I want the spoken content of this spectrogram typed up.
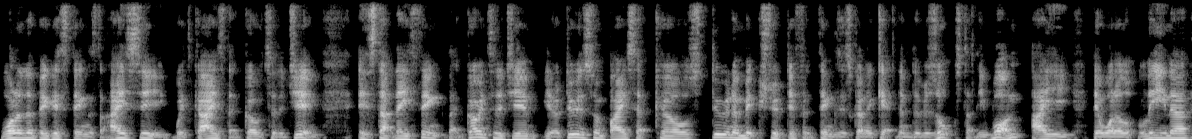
one of the biggest things that I see with guys that go to the gym is that they think that going to the gym, you know, doing some bicep curls, doing a mixture of different things is going to get them the results that they want, i.e., they want to look lean leaner,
